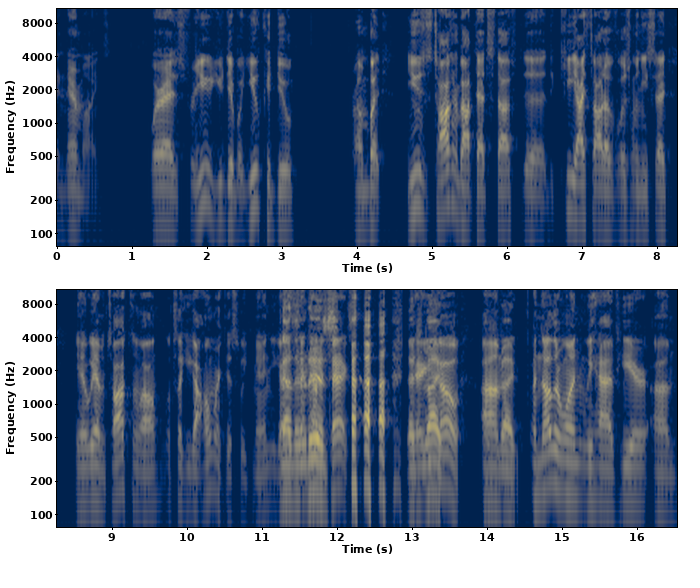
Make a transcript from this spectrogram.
in their minds. Whereas for you, you did what you could do. Um, but you was talking about that stuff. The the key I thought of was when you said, you know, we haven't talked in a while. Looks like you got homework this week, man. You got yeah, send out is. a text. That's there right. you go. Um, That's right. Another one we have here. Um,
